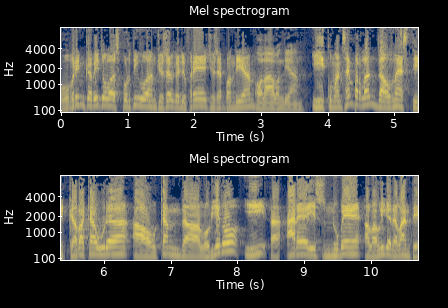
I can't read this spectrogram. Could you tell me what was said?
Obrim capítol esportiu amb Josep Gallofré. Josep, bon dia. Hola, bon dia. I comencem parlant del Nàstic, que va caure al camp de l'Oviedo i eh, ara és novè a la Liga Adelante.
